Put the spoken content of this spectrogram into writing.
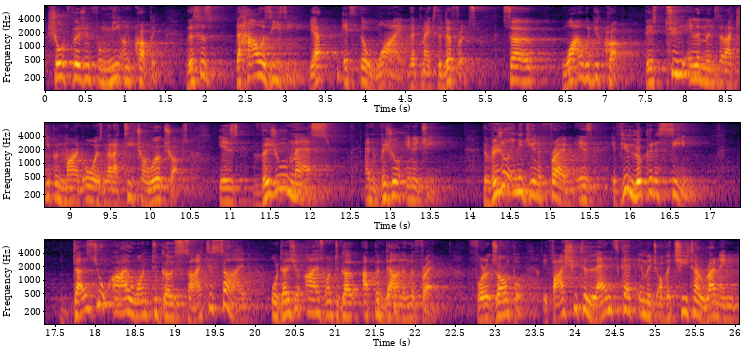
short version for me on cropping. This is the how is easy, yeah? It's the why that makes the difference. So, why would you crop? There's two elements that I keep in mind always and that I teach on workshops is visual mass and visual energy. The visual energy in a frame is if you look at a scene, does your eye want to go side to side or does your eyes want to go up and down in the frame? For example, if I shoot a landscape image of a cheetah running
